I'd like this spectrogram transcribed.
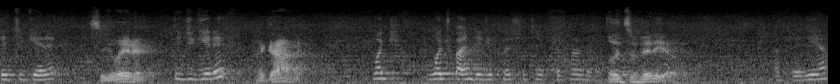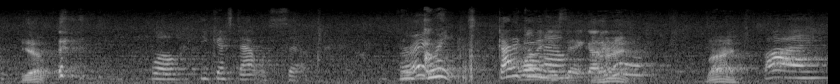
Did you get it? See you later. Did you get it? I got it. Which which button did you push to take the photo? Well, it's a video. A video? Yep. Well, you guessed that was so. All right. Great. Gotta What go did now. you say? Gotta All go. right. Bye. Bye.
